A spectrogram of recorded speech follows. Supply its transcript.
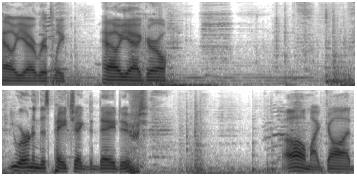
Hell yeah, Ripley. Hell yeah, girl. You earning this paycheck today, dude. Oh my god.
